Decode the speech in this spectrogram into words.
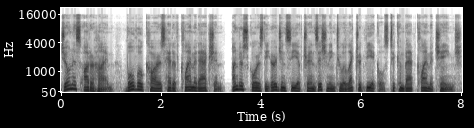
Jonas Otterheim, Volvo Cars head of climate action, underscores the urgency of transitioning to electric vehicles to combat climate change.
